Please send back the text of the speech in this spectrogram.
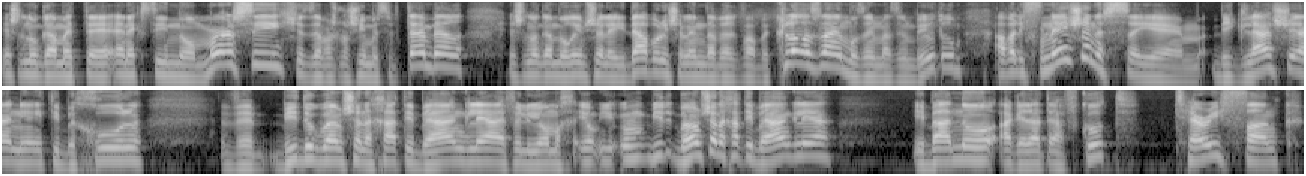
יש לנו גם את uh, NXT No Mercy, שזה ב-30 בספטמבר. יש לנו גם ה All In של AEW שעליהם נדבר כבר ב Clothesline, מוזמנים להאזין ביוטיוב. אבל לפני שנסיים, בגלל שאני הייתי בחו"ל, ובדיוק ביום שנחתי באנגליה, אפילו יום, אח- יום, יום, ביום שנחתי באנגליה, איבדנו אגדת ההאבקות, טרי פאנק,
